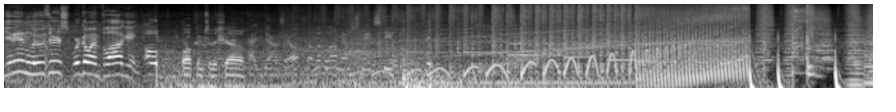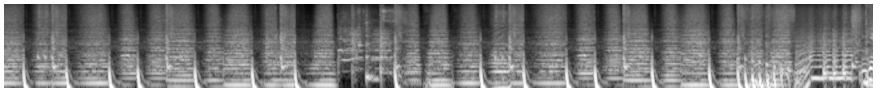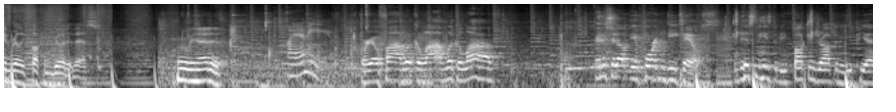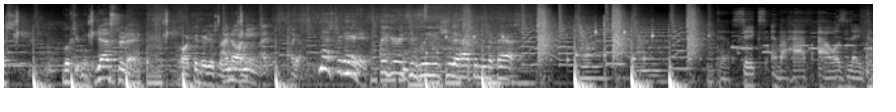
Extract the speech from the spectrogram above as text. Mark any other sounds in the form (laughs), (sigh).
Get in, losers. We're going vlogging. Oh. Welcome to the show. Pat you down and say, oh, no, nothing on me. I'm just made of steel. I'm getting really fucking good at this. Where are we headed? Miami. 305, look alive, look alive. Finishing up the important details. This needs to be fucking dropped in the UPS. Look at me. Yesterday. Oh, I couldn't do it yesterday. I know, I mean, I, like, Yesterday. Figuratively, it should have happened in the past. Six and a half hours later.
